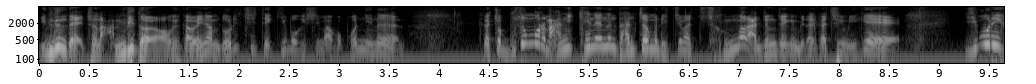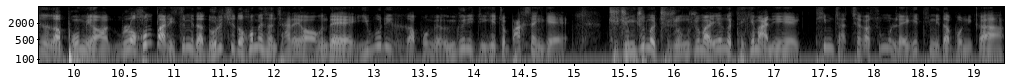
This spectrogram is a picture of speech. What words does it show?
있는데, 저는 안 믿어요. 그러니까 왜냐면 노리치 시티의 기복이 심하고, 번니는 그러니까 좀 무승부를 많이 캐내는 단점은 있지만 정말 안정적입니다. 그러니까 지금 이게 이브리그가 보면 물론 홈발 있습니다. 노리치도 홈에선 잘해요. 근데 이브리그가 보면 은근히 이게 좀 빡센 게 주중주말 주중주말 이런 거 되게 많이 해. 팀 자체가 24개 팀이다 보니까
